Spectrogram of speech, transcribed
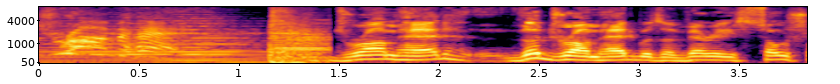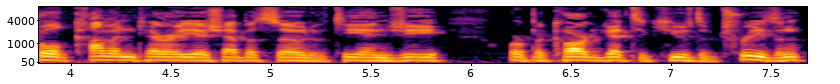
Drumhead! Drumhead, The Drumhead, was a very social commentary ish episode of TNG where Picard gets accused of treason.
